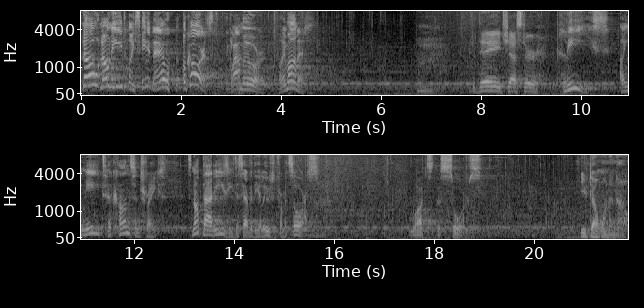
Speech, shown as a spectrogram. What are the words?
No, no need. I see it now. Of course. The glamour. I'm on it. Hmm. Today, Chester. Please. I need to concentrate. It's not that easy to sever the illusion from its source. What's the source? You don't want to know.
